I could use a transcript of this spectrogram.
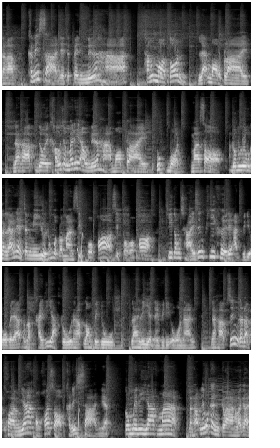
นะครับคณิตศาสตร์เนี่ยจะเป็นเนื้อหา ทั้งมต้นและมปลายนะครับ โดยเขาจะไม่ได้เอาเนื้อหามปลายทุกบทมาสอบ รวมๆกันแล้วเนี่ยจะมีอยู่ทั้งหมดประมาณ 10 หัวข้อ 10 หัวข้อที่ต้องใช้ ซึ่งพี่เคยได้อัดวิดีโอไปแล้วสำหรับใครที่อยากรู้นะครับ ลองไปดูรายละเอียดในวิดีโอนั้นนะครับ ซึ่งระดับความยากของข้อสอบคณิตศาสตร์เนี่ย ก็ไม่ได้ยากมากนะครับเรียกว่ากลางๆแล้วกัน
